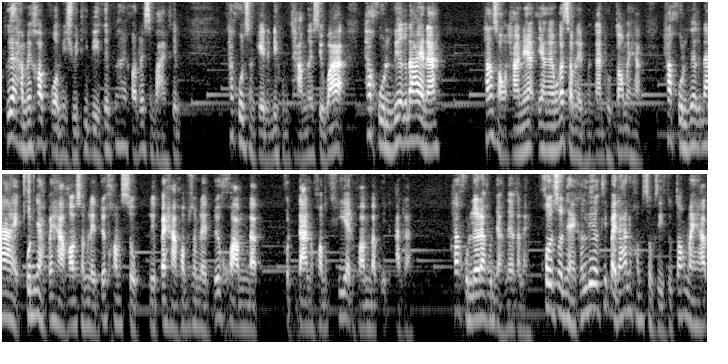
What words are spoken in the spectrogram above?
เพื่อทำให้ครอบครัวมีชีวิตที่ดีขึ้นเพื่อให้เขาได้สบายขึ้น ถ้าคุณสังเกตดีผมถามเลยสิว่า ถ้าคุณเลือกได้นะ ทั้งสองทางนี้ยังไงมันก็สำเร็จเหมือนกันถูกต้องไหมครับถ้าคุณเลือกได้ คุณอยากไปหาความสำเร็จด้วยความสุข หรือไปหาความสำเร็จด้วยความแบบกดดันความเครียดความแบบอึดอัดอะถ้าคุณเลือกได้คุณอยากเลือกอะไร คนส่วนใหญ่ก็เลือกที่ไปด้านความสุขสิถูกต้องไหมครับ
